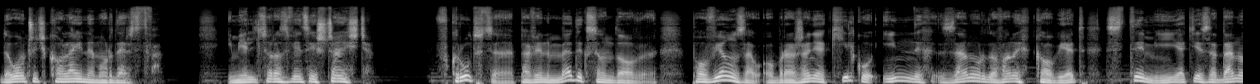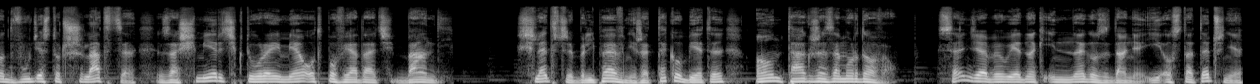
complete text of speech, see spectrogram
dołączyć kolejne morderstwa. I mieli coraz więcej szczęścia. Wkrótce pewien medyk sądowy powiązał obrażenia kilku innych zamordowanych kobiet z tymi, jakie zadano 23-latce, za śmierć której miał odpowiadać Bundy. Śledczy byli pewni, że te kobiety on także zamordował. Sędzia był jednak innego zdania i ostatecznie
